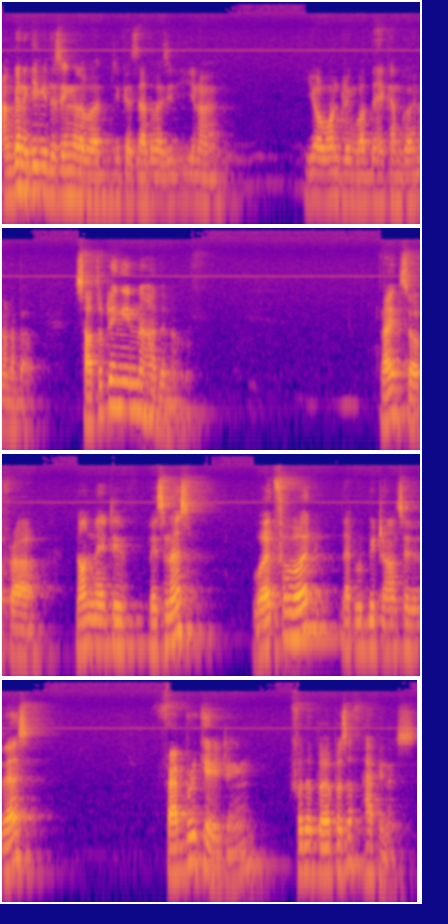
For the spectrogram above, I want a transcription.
I'm going to give you the singular word because otherwise, you know, you're wondering what the heck I'm going on about. සතුටින් ඉන්න හදනවා. Right? So for our non-native listeners, word for word, that would be translated as fabricating for the purpose of happiness.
